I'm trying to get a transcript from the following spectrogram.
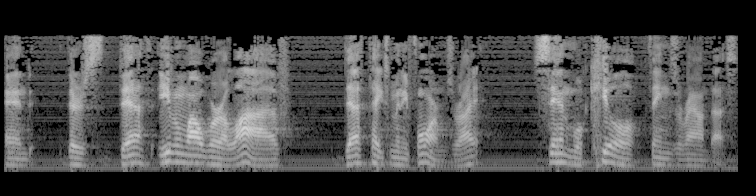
And there's death, even while we're alive, death takes many forms, right? Sin will kill things around us.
